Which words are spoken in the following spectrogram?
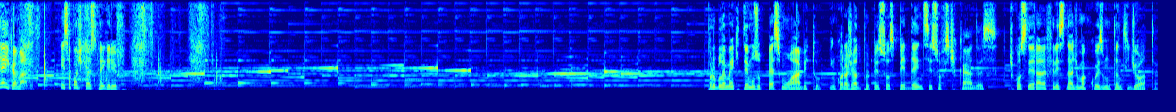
E aí, camada? Esse é o podcast do Regrifo. O problema é que temos o péssimo hábito, encorajado por pessoas pedantes e sofisticadas, de considerar a felicidade uma coisa um tanto idiota.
